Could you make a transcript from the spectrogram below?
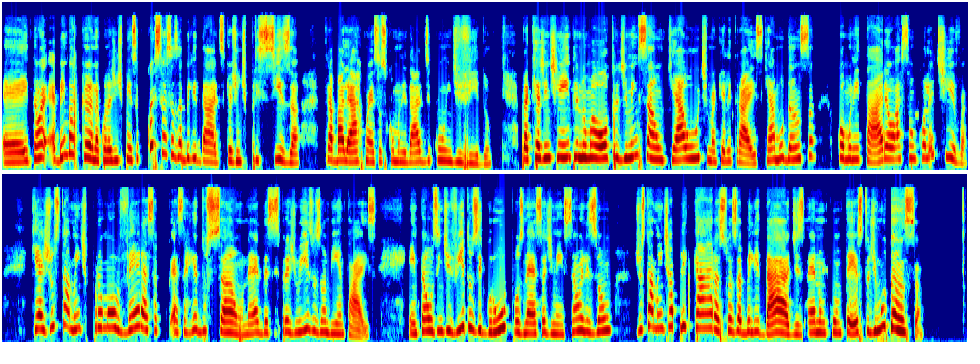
É, então é, é, bem bacana quando a gente pensa quais são essas habilidades que a gente precisa trabalhar com essas comunidades e com o indivíduo, para que a gente entre numa outra dimensão, que é a última que ele traz, que é a mudança comunitária ou ação coletiva, que é justamente promover essa, essa redução né, desses prejuízos ambientais. Então, os indivíduos e grupos nessa dimensão, eles vão justamente aplicar as suas habilidades né, num contexto de mudança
